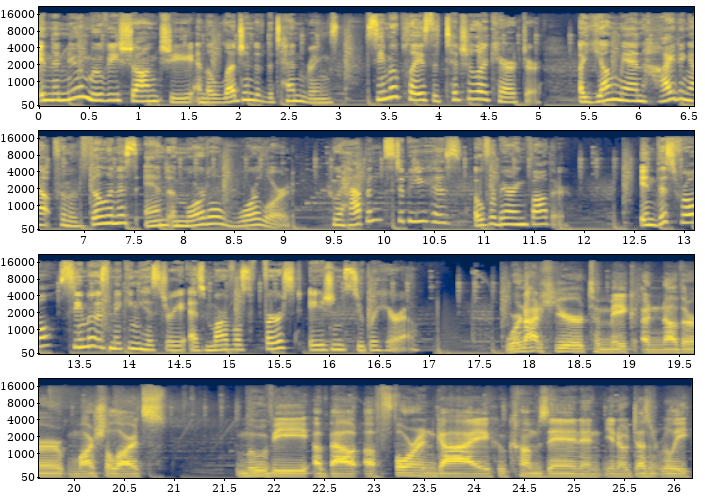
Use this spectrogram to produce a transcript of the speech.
In the new movie Shang-Chi and the Legend of the Ten Rings, Simu plays the titular character, a young man hiding out from a villainous and immortal warlord who happens to be his overbearing father. In this role, Simu is making history as Marvel's first Asian superhero. We're not here to make another martial arts movie about a foreign guy who comes in and you know doesn't really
